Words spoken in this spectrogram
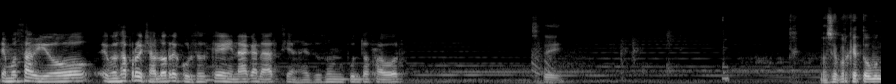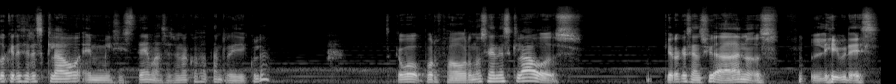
hemos sabido, hemos aprovechado los recursos que hay en la galaxia. Eso es un punto a favor. sí. No sé por qué todo el mundo quiere ser esclavo en mis sistemas. Es una cosa tan ridícula. Es como, por favor, no sean esclavos. Quiero que sean ciudadanos libres.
